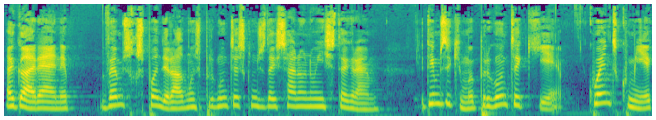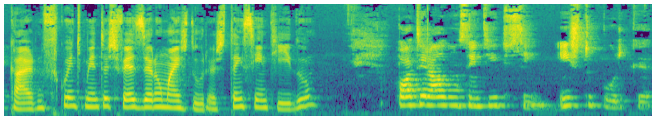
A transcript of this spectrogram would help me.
Agora, Ana, vamos responder algumas perguntas que nos deixaram no Instagram. Temos aqui uma pergunta que é: quando comia carne, frequentemente as fezes eram mais duras. Tem sentido? Pode ter algum sentido, sim. Isto porque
